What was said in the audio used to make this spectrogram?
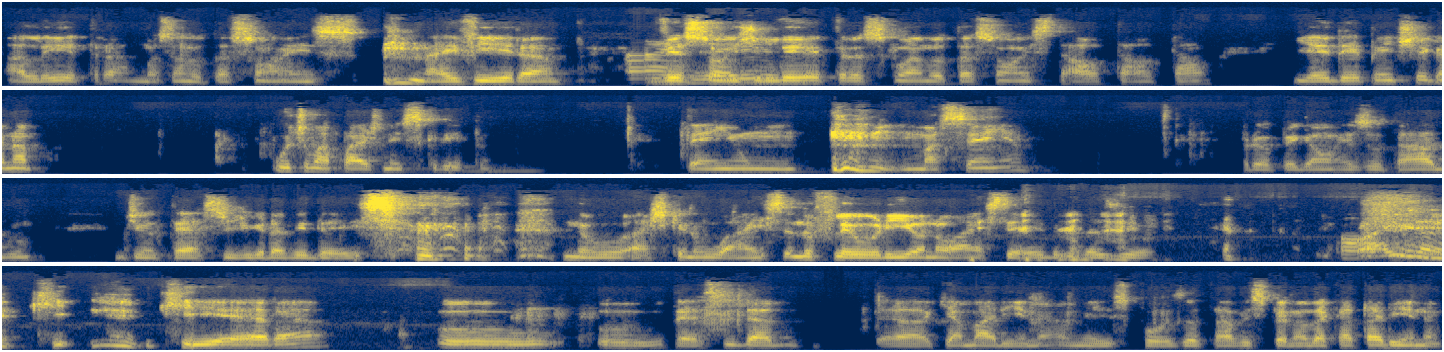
a letra, umas anotações, aí vira Ai, versões de letras com anotações, tal, tal, tal. E aí, de repente, chega na última página escrita. Tem um, uma senha para eu pegar um resultado de um teste de gravidez. no, acho que no Einstein, no Fleury ou no Einstein do Brasil. Olha! que, que era o, o teste da, da, que a Marina, a minha esposa, estava esperando a Catarina,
